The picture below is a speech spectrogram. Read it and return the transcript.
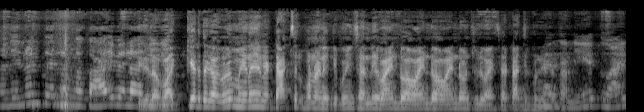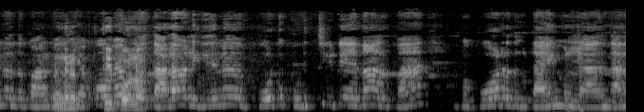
அது என்னன்னு தெரியலங்க காய் வேலை இதுல வைக்கிறதுக்காகவே மெயினா என்ன டார்ச்சர் பண்ணா நேற்று போய் சந்தை வாங்கிட்டு வா வாங்கிட்டு வா வாங்கிட்டு சொல்லி வாங்கி டார்ச்சர் பண்ணிட்டு இருந்தா நேத்து வாங்கிட்டு வந்த பால் இன்னும் பாக்கெட் தீ எப்பவுமே போடணும். இப்போ தலைவலிக்குதுன்னு போட்டு குடிச்சுக்கிட்டே தான் இருப்பேன். இப்போ போடுறதுக்கு டைம் இல்ல அதனால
